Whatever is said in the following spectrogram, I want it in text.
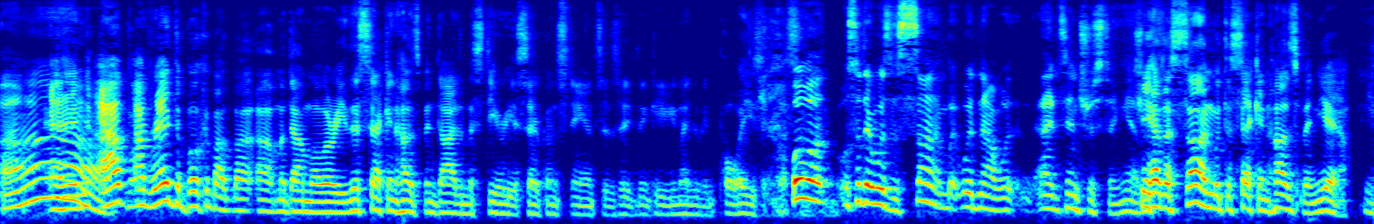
Ah. And I've, I've read the book about uh, Madame Laurie. This second husband died in mysterious circumstances. I think he might have been poisoned. Well, well, so there was a son, but with now that's interesting. Yeah, she had a son with the second husband. Yeah, yeah.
